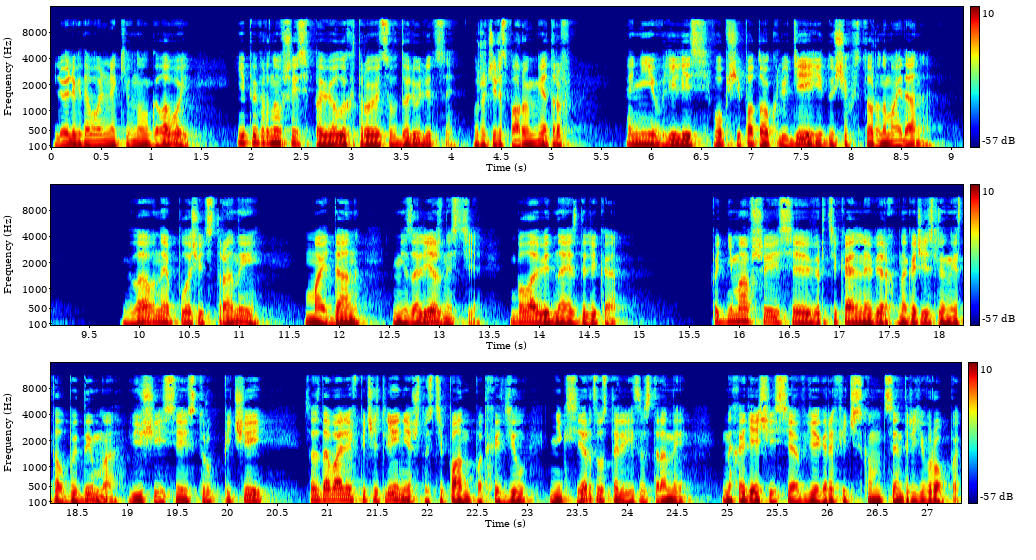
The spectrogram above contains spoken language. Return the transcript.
Лёлик довольно кивнул головой и, повернувшись, повел их троицу вдоль улицы. Уже через пару метров они влились в общий поток людей, идущих в сторону Майдана. Главная площадь страны, Майдан Незалежности, была видна издалека – Поднимавшиеся вертикально вверх многочисленные столбы дыма, вьющиеся из труб печей, создавали впечатление, что Степан подходил не к сердцу столицы страны, находящейся в географическом центре Европы,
